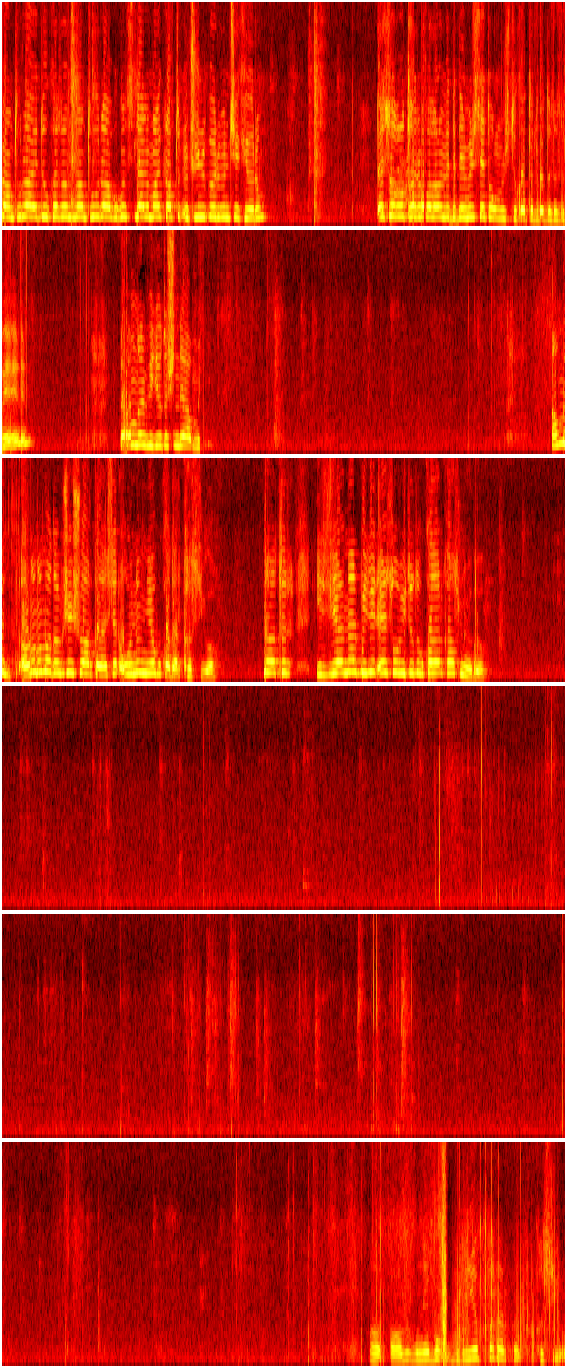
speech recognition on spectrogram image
ben Tuğra Aydu kanalından Tuğra. Bugün sizlerle Minecraft'ın 3. bölümünü çekiyorum. En son o tarı falan ve de demir set olmuştuk hatırladınız gibi. Ben bunları video dışında yapmıştım. Ama anlamadığım şey şu arkadaşlar. Oyunum niye bu kadar kasıyor? Hatır izleyenler bilir en son videoda bu kadar kasmıyordu. A- Abi bu ne bu? Bu niye bu kadar ka- kasıyor?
